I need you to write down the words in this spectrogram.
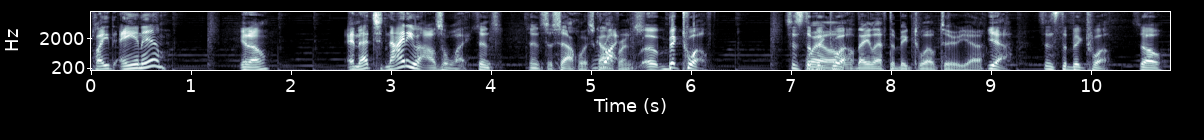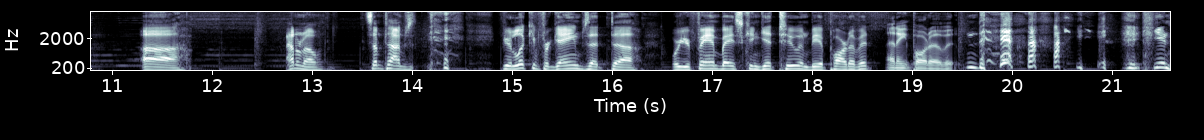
played A and M. You know, and that's 90 miles away since since the Southwest Conference, right. uh, Big 12. Since the well, Big 12, they left the Big 12 too. Yeah, yeah, since the Big 12. So, uh, I don't know. Sometimes, if you're looking for games that uh, where your fan base can get to and be a part of it, that ain't part of it. you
